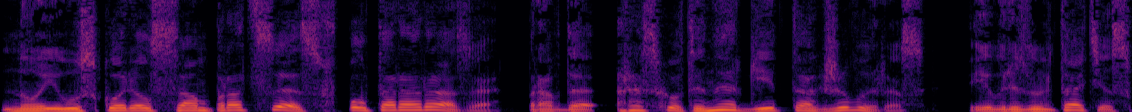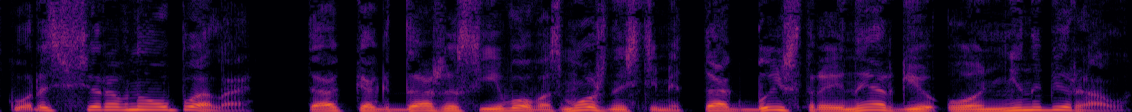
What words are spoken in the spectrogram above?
но и ускорил сам процесс в полтора раза. Правда, расход энергии также вырос, и в результате скорость все равно упала, так как даже с его возможностями так быстро энергию он не набирал.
